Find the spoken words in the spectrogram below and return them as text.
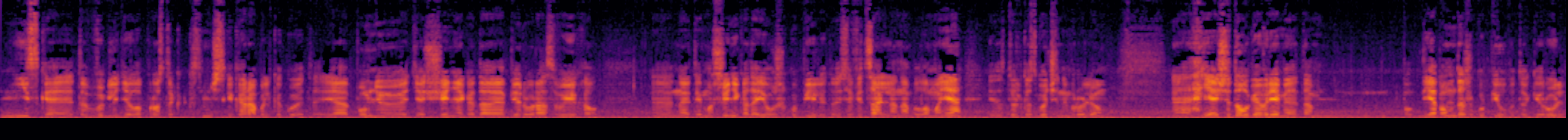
низкая. Это выглядело просто как космический корабль какой-то. Я помню эти ощущения, когда я первый раз выехал э, на этой машине, когда ее уже купили. То есть официально она была моя, только с Гочиным рулем. Э, Я еще долгое время там... Я, по-моему, даже купил в итоге руль.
